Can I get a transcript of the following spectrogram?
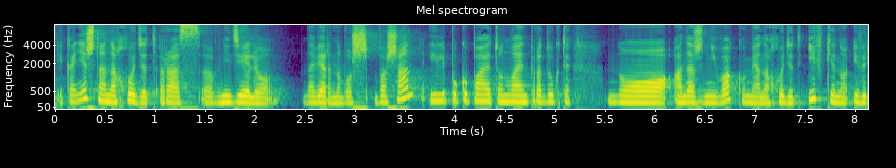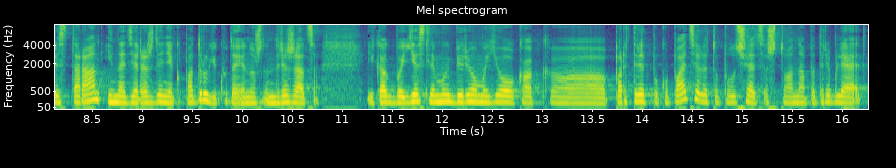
И, конечно, она ходит раз в неделю наверное, в Ашан или покупает онлайн-продукты, но она же не в вакууме, она ходит и в кино, и в ресторан, и на день рождения к подруге, куда ей нужно наряжаться. И как бы если мы берем ее как э, портрет покупателя, то получается, что она потребляет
